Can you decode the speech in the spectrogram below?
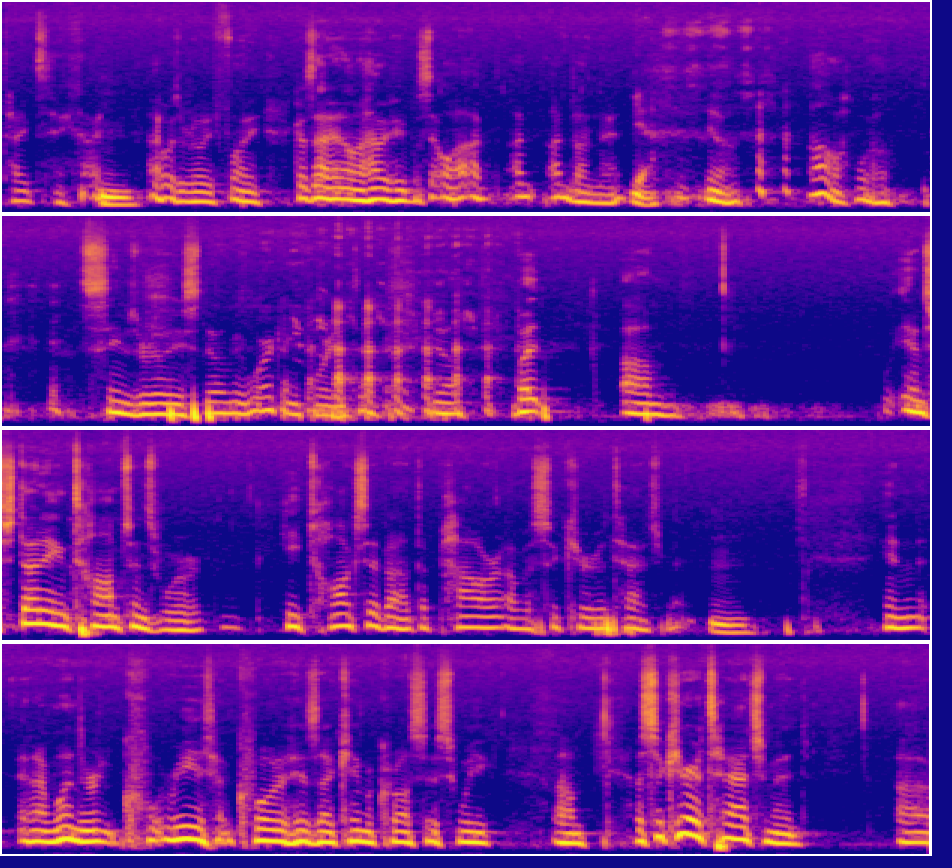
type thing. I, Mm. That was really funny because I don't know how many people say, "Oh, I've, I've, I've done that." Yeah. You know, oh well, it seems really still be working for you too. You know, but um, in studying Thompson's work, he talks about the power of a secure attachment. Mm. And, and I wonder, qu- read a quote of his I came across this week. Um, a secure attachment, uh,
